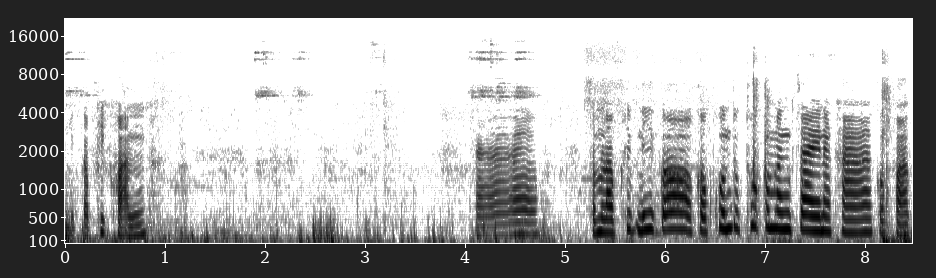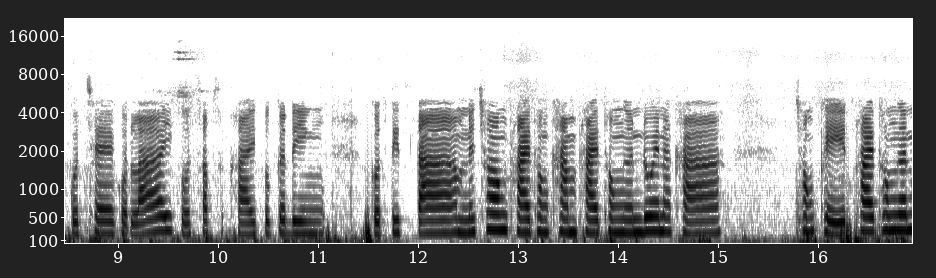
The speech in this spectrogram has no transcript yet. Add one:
อยู่กับพี่ขวัญค่ะสำหรับคลิปนี้ก็ขอบคุณทุกๆกำลังใจนะคะ ก็ฝากกดแชร์ กดไลค์ กด Subscribe กดกระดิ่ง กดติดตามในช่องพลายทองคำพลายทองเงินด้วยนะคะ ช่องเพจพลายทองเงิน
